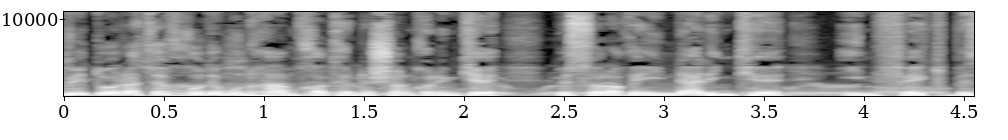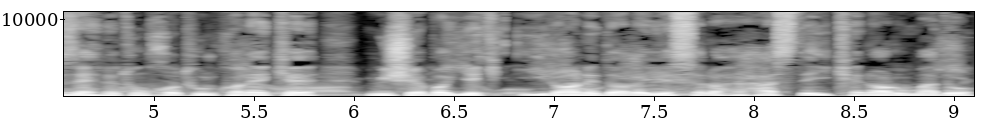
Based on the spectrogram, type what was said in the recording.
به دولت خودمون هم خاطر نشان کنیم که به سراغ این نرین که این فکر به ذهنتون خطور کنه که میشه با یک ایران دارای سلاح هسته‌ای کنار اومد و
